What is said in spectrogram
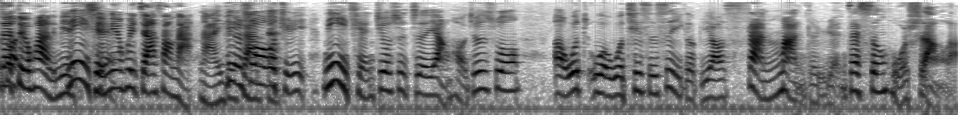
在对话里面，你前面会加上哪哪一个？比如说我举例，你以前就是这样哈，就是说。呃，我我我其实是一个比较散漫的人，在生活上啦，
